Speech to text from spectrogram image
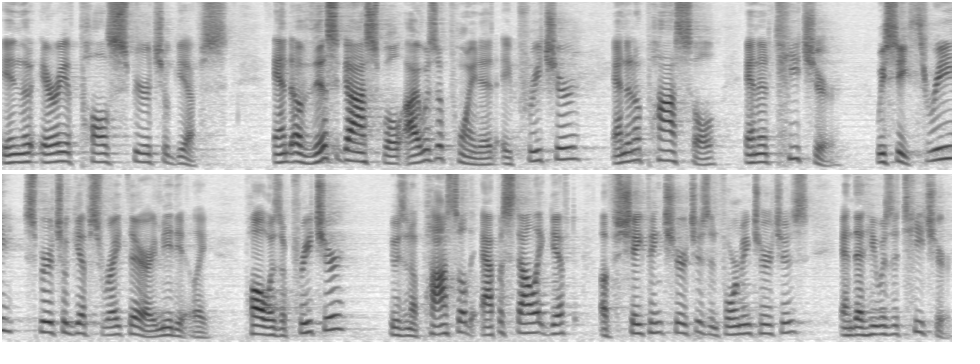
in the area of Paul's spiritual gifts. And of this gospel I was appointed a preacher and an apostle and a teacher. We see three spiritual gifts right there immediately. Paul was a preacher, he was an apostle, the apostolic gift of shaping churches and forming churches, and that he was a teacher.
